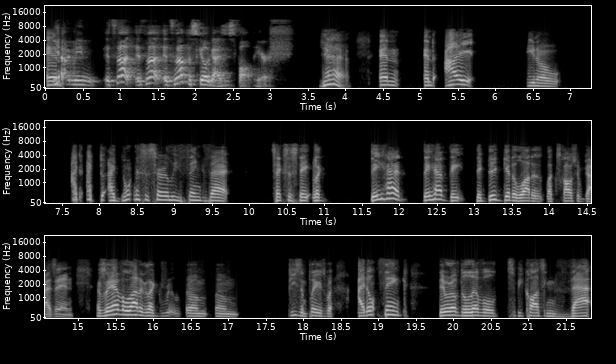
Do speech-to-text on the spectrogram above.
And yeah, I mean, it's not, it's not, it's not the skill guys' fault here. Yeah, and and I, you know, I, I, I don't necessarily think that Texas State like they had they have they they did get a lot of like scholarship guys in, and so they have a lot of like um um decent players, but I don't think they were of the level to be causing that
